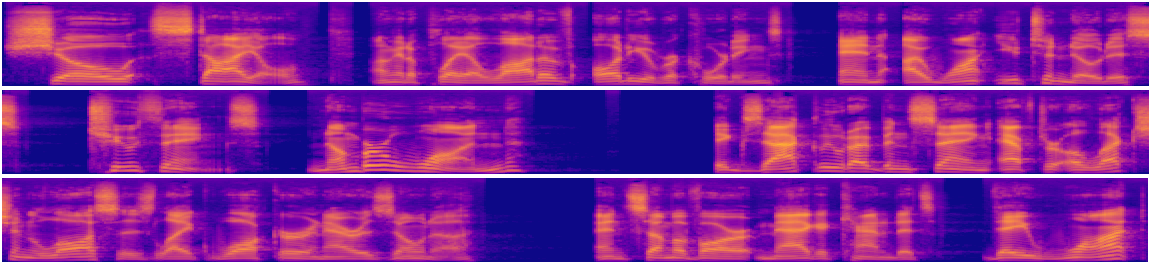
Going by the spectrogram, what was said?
show style. I'm going to play a lot of audio recordings, and I want you to notice two things. Number one, exactly what I've been saying after election losses like Walker in Arizona and some of our MAGA candidates, they want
